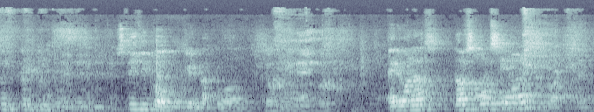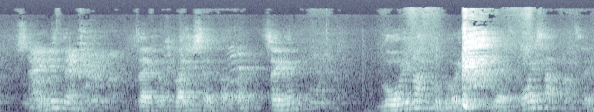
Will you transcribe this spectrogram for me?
Stevie Ball going back a wall. Anyone else? No sports heroes? David, glad you said that, right? Say again? Rory McIlroy. yeah, why is that, Matty?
